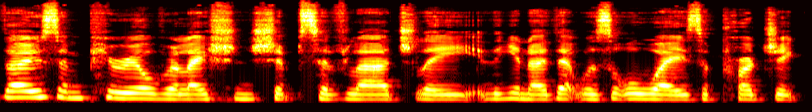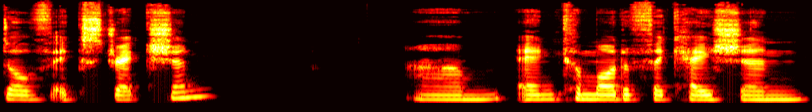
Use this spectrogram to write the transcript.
those imperial relationships have largely, you know, that was always a project of extraction um, and commodification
